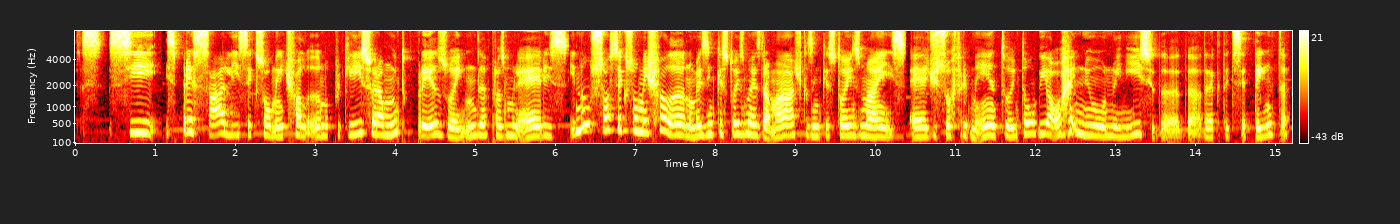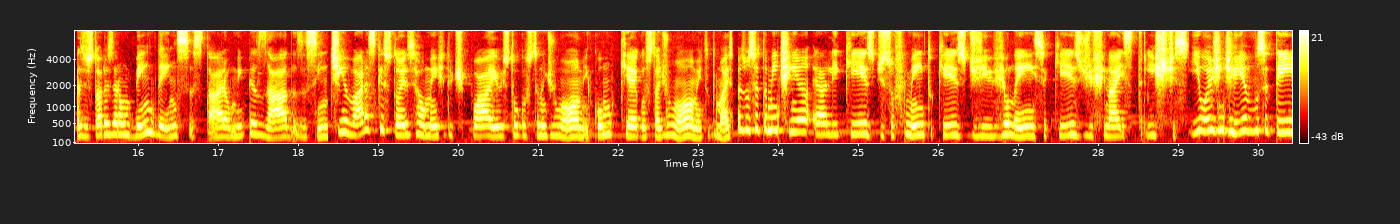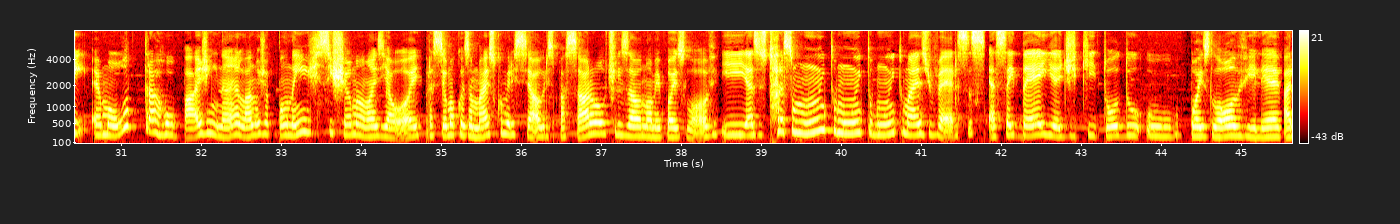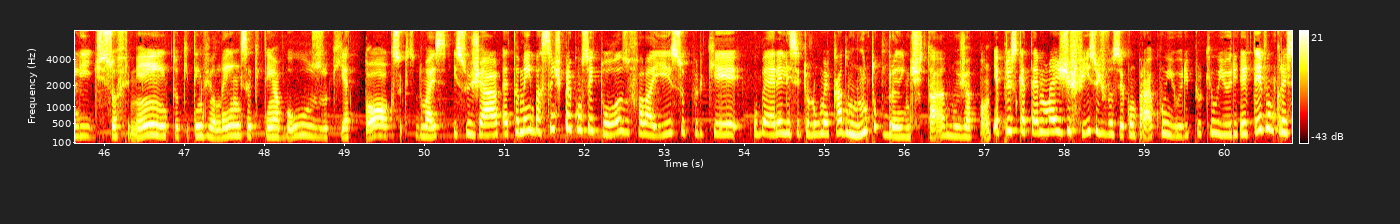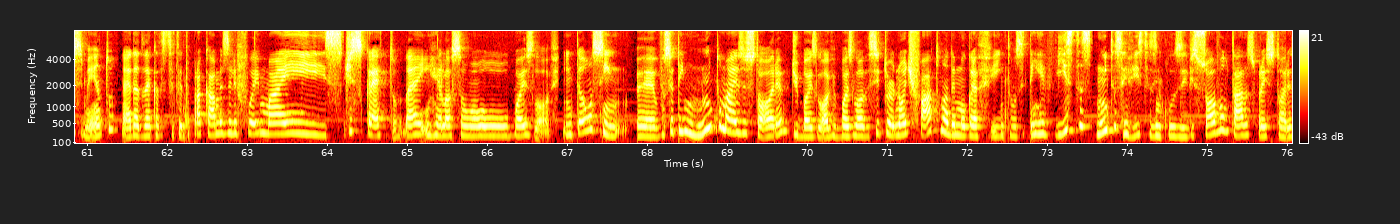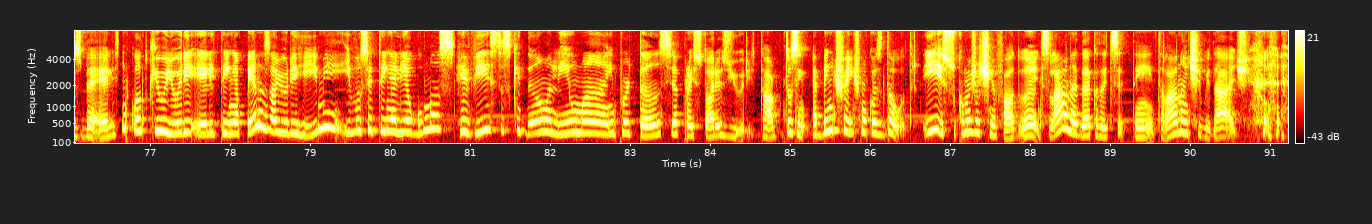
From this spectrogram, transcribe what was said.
se expressar ali sexualmente falando, porque isso era muito preso ainda para as mulheres, e não só sexualmente falando, mas em questões mais dramáticas, em questões mais é, de sofrimento. Então, o yaoi no, no início da, da, da, década de 70, as histórias eram bem densas, tá? Eram bem pesadas, assim. Tinha várias questões realmente do tipo, ah, eu estou gostando de um homem, como que é gostar de um homem e tudo mais. Mas você também tinha é, ali ques de sofrimento, ques de violência, ques de finais tristes. E hoje em dia você tem é uma outra roupagem, né? Lá no Japão nem se chama mais yaoi, para ser uma coisa mais comercial eles passaram a utilizar o nome Boys Love e as histórias são muito, muito, muito mais diversas. Essa ideia de que todo o Boys Love, ele é ali de sofrimento, que tem violência, que tem abuso, que é tóxico e tudo mais, isso já é também bastante preconceituoso falar isso, porque o BL ele se tornou um mercado muito grande, tá, no Japão. E é por isso que é até mais difícil de você comparar com Yuri, porque o Yuri, ele teve um crescimento, né, da década de 70 para cá, mas ele foi mais discreto, né, em relação ao Boys Love. Então, assim, é, você tem muito mais história de Boys Love. Boys Love se tornou de fato uma demografia, então você tem revistas, muitas revistas, inclusive, só voltadas para histórias BL, enquanto que o Yuri, ele tem apenas a Yuri Hime e você tem ali algumas revistas que dão ali uma importância para histórias Yuri, tá? Então, assim, é bem diferente uma coisa da outra. E isso, como eu já tinha falado antes, lá na década de 70, lá na antiguidade,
